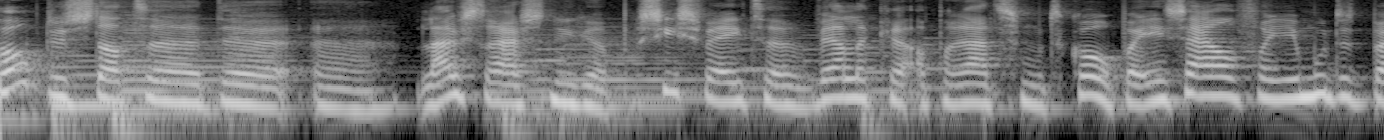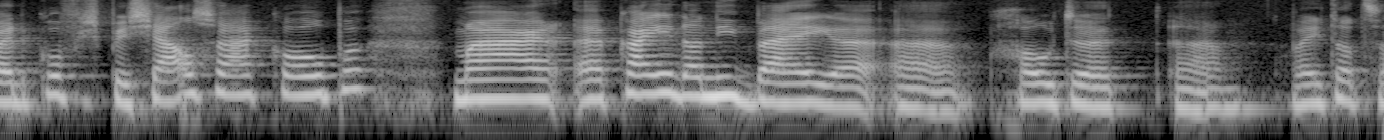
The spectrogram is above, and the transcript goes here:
Hoop dus dat uh, de uh, luisteraars nu uh, precies weten welke apparaat ze moeten kopen. En je zei al van je moet het bij de koffiespeciaalzaak kopen. Maar kan je dan niet bij grote, heet dat,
